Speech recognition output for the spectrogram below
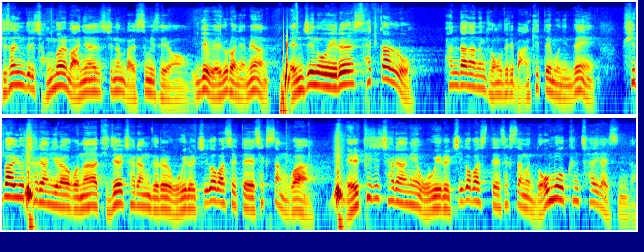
기사님들이 정말 많이 하시는 말씀이세요. 이게 왜 그러냐면 엔진 오일을 색깔로 판단하는 경우들이 많기 때문인데 휘발유 차량이라거나 디젤 차량들을 오일을 찍어봤을 때의 색상과 LPG 차량의 오일을 찍어봤을 때의 색상은 너무 큰 차이가 있습니다.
